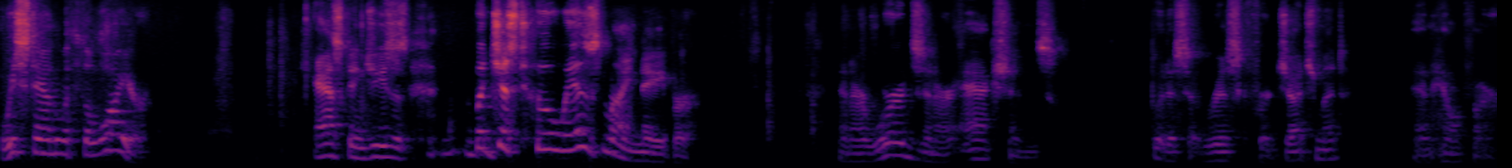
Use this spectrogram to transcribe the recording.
We stand with the lawyer asking Jesus, but just who is my neighbor? And our words and our actions put us at risk for judgment and hellfire.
